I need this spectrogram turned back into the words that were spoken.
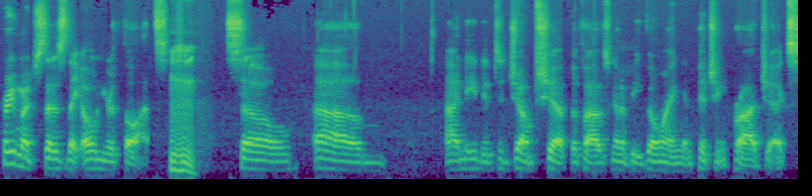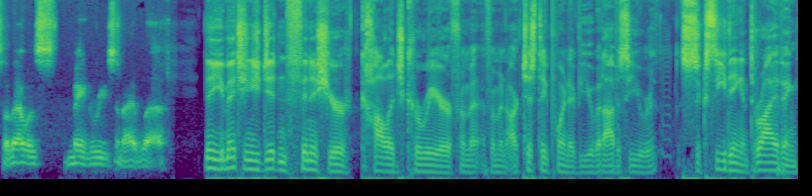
pretty much says they own your thoughts. Mm-hmm. So um, I needed to jump ship if I was going to be going and pitching projects. So that was the main reason I left. Now you mentioned you didn't finish your college career from a, from an artistic point of view, but obviously you were succeeding and thriving.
